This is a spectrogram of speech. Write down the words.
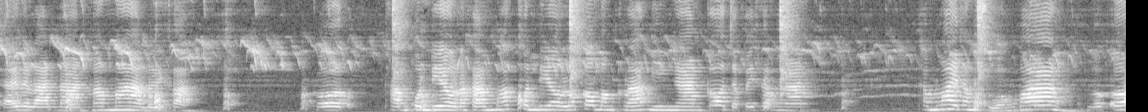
ใช้เวลานานมากๆเลยค่ะ ก็ทำคนเดียวนะคะมักคนเดียวแล้วก็บางครั้งมีงานก็จะไปทำงานทำไร่ทำสวนบ้าง แล้วก็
